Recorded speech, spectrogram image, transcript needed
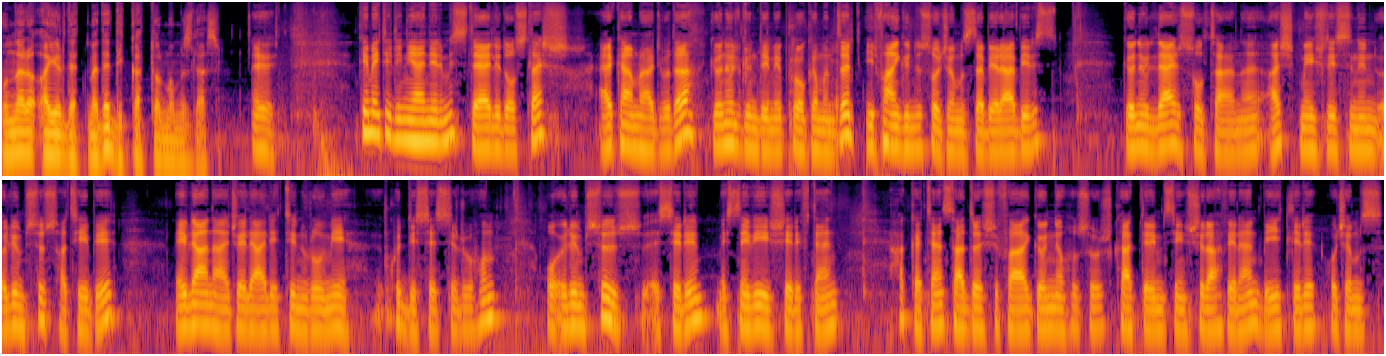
bunları ayırt etmede dikkatli olmamız lazım. Evet. Kıymetli dinleyenlerimiz, değerli dostlar, Erkam Radyo'da Gönül Gündemi programında İrfan Gündüz hocamızla beraberiz. Gönüller Sultanı, Aşk Meclisi'nin ölümsüz hatibi, Mevlana Celaleddin Rumi Kuddisesi Ruh'un o ölümsüz eseri Mesnevi Şerif'ten hakikaten sadra şifa, gönle huzur, kalplerimize inşirah veren beyitleri hocamız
